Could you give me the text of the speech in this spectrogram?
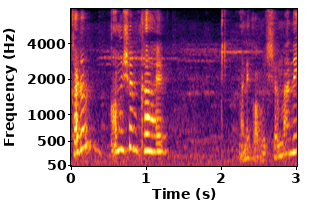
কারণ কমিশন খায়। মানে কমিশন মানে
